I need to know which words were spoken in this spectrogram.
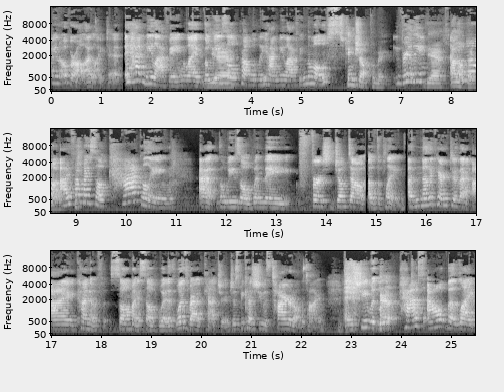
I mean, overall, I liked it. It had me laughing. Like, the Yeah. weasel probably had me laughing the most. King Shark for me. Really? Yeah, I, I, love don't that guy. I found myself cackling at the weasel when they first jumped out of the plane. Another character that I kind of saw myself with was Ratcatcher, just because she was tired all the time. And she would like Yeah. pass out, but like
